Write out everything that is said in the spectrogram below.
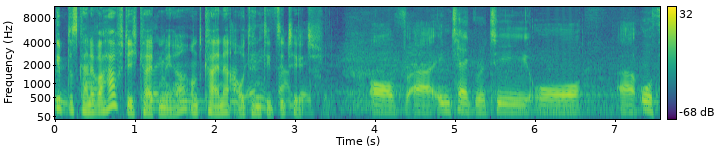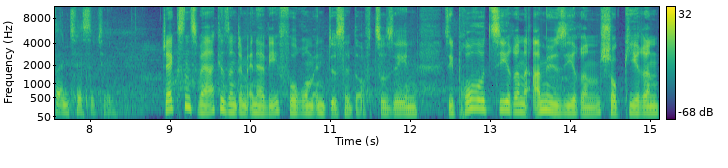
gibt es keine Wahrhaftigkeit mehr und keine Authentizität. Uh, uh, Jacksons Werke sind im NRW-Forum in Düsseldorf zu sehen. Sie provozieren, amüsieren, schockieren.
